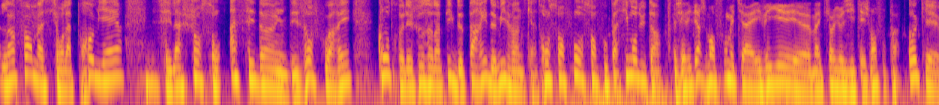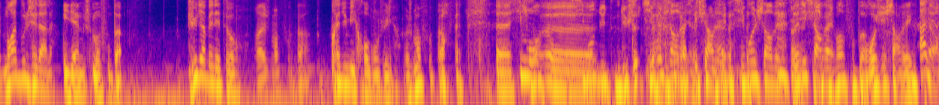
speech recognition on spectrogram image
l'information. La première, c'est la chanson assez dingue des Enfoirés contre les Jeux Olympiques de Paris 2024. On s'en fout, on s'en fout pas. Simon Dutin. J'allais dire, je m'en fous, mais tu as éveillé euh, ma curiosité. Je m'en fous pas. Ok. Morad Boudjelal. Idem, je m'en fous pas. Julien Beneteau. Ouais, je m'en fous pas. Près du micro, bon Julien. Je m'en fous pas. Parfait. Euh, Simon, euh, Simon du, du Simon Charvet. Patrick Charvet. Simon Charvet. Denis Je- Charvet. Je m'en fous pas. Roger Charvet. Alors,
